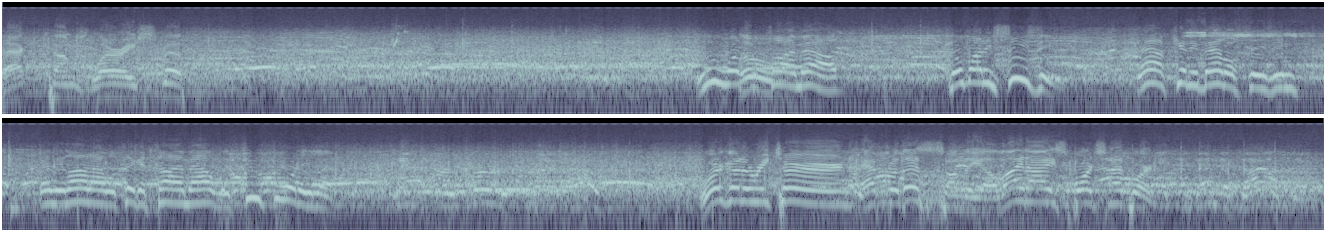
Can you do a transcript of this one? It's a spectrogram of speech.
Back comes Larry Smith. Lou wants Lou. a timeout. Nobody sees him. Now Kenny Battle sees him, and the Illini will take a timeout with 2.40 left. We're going to return after this on the Illini Sports Network.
